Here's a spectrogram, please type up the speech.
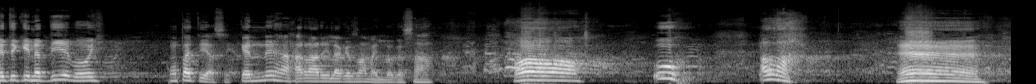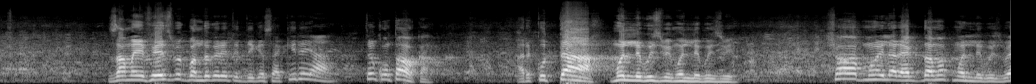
এতে কিনা দিয়ে বই? কোথায় আছে? কেনে হারাহারি লাগে জামাইর লগে ও উহ, আল্লাহ। হ্যাঁ। জামাই ফেসবুক বন্ধ করে তোর দিকে চা। কি রে তুই কোথা ওকা আরে কুত্তা, মরলে বুঝবি মরলে বুঝবি। সব মহিলার একদমক মরলে বুঝবে,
